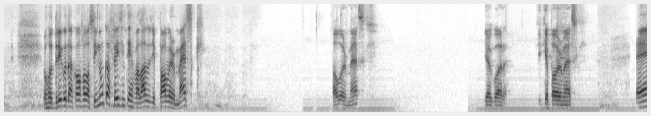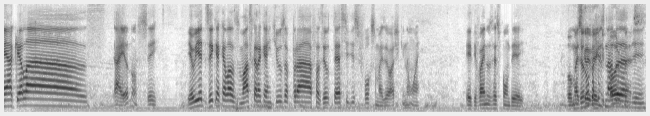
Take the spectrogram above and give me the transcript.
o Rodrigo da Col falou assim: nunca fez intervalado de Power Mask? Power Mask. E agora? O que, que é Power Mask? É aquelas. Ah, eu não sei. Eu ia dizer que é aquelas máscaras que a gente usa para fazer o teste de esforço, mas eu acho que não é. Ele vai nos responder aí. Vamos mas eu nunca fiz nada de.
